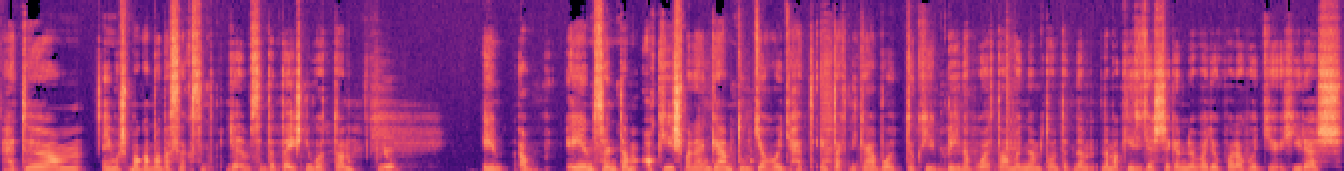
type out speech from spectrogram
Hát um, én most magammal beszélek, szerintem, szerintem te is nyugodtan. Jó. Én, a, én szerintem, aki ismer engem, tudja, hogy hát én technikából töké béna voltam, vagy nem tudom, tehát nem, nem a kézügyességemről vagyok valahogy híres.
